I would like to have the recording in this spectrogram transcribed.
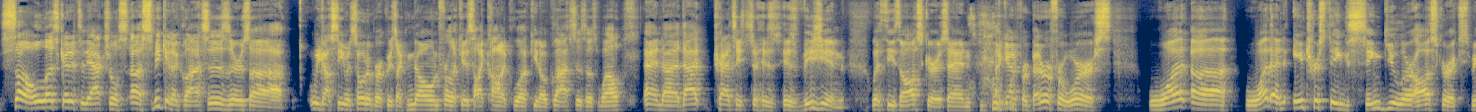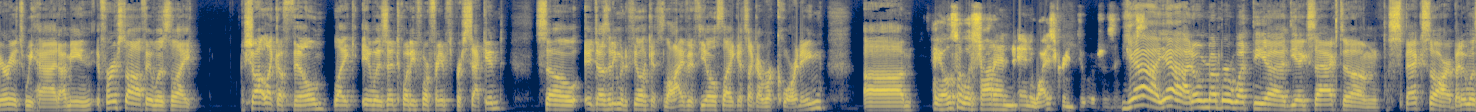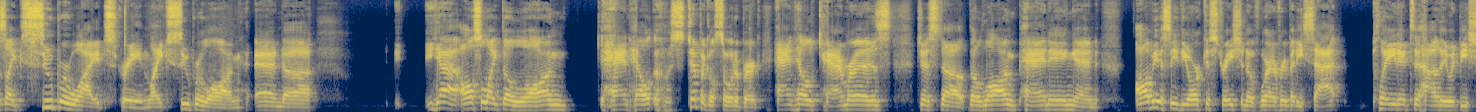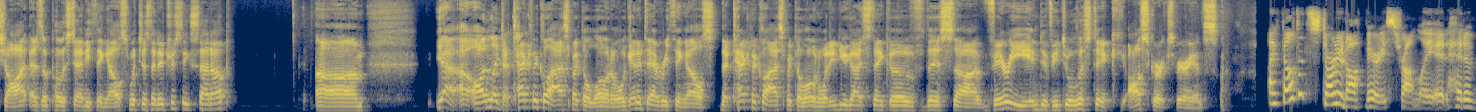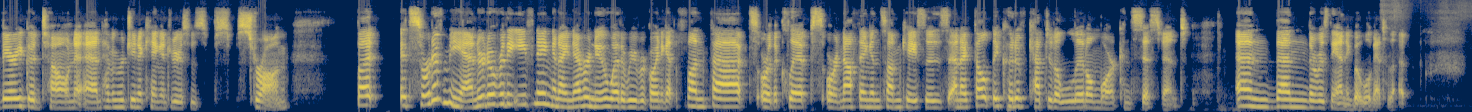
so let's get into the actual. Uh, speaking of glasses, there's uh we got Steven Soderbergh, who's like known for like his iconic look, you know, glasses as well, and uh, that translates to his his vision with these Oscars. And again, for better or for worse, what uh what an interesting singular Oscar experience we had. I mean, first off, it was like shot like a film, like it was at 24 frames per second. So it doesn't even feel like it's live. It feels like it's like a recording. Um He also was shot in, in widescreen too, which was yeah, yeah. I don't remember what the uh, the exact um, specs are, but it was like super wide screen, like super long, and uh, yeah, also like the long handheld. It was typical Soderbergh handheld cameras, just uh, the long panning, and obviously the orchestration of where everybody sat played into how they would be shot as opposed to anything else, which is an interesting setup. Um, yeah, uh, on like the technical aspect alone, and we'll get into everything else. The technical aspect alone, what did you guys think of this uh, very individualistic Oscar experience? I felt it started off very strongly. It had a very good tone, and having Regina King introduced was s- strong. But it sort of meandered over the evening, and I never knew whether we were going to get the fun facts or the clips or nothing in some cases, and I felt they could have kept it a little more consistent. And then there was the ending, but we'll get to that.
